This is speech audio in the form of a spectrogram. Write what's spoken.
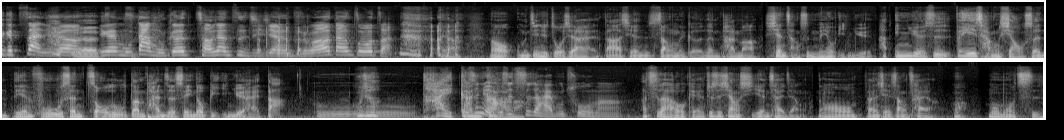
一个赞，有没有？一个母大母哥朝向自己这样子，我要当桌长。对啊，然后我们进去坐下来，大家先上那个冷盘嘛。现场是没有音乐，它音乐是非常小声，连服务生走路端盘子的声音都比音乐还大。哦，我就太尴尬了。可是你们不是吃的还不错吗？啊，吃的还 OK，就是像喜宴菜这样。然后反正先上菜啊，哦，默默吃。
